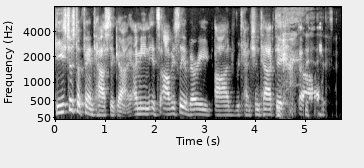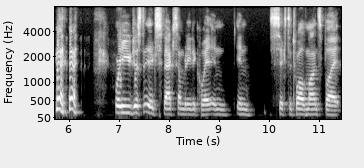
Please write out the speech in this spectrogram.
He's just a fantastic guy. I mean, it's obviously a very odd retention tactic uh, where you just expect somebody to quit in in 6 to 12 months, but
